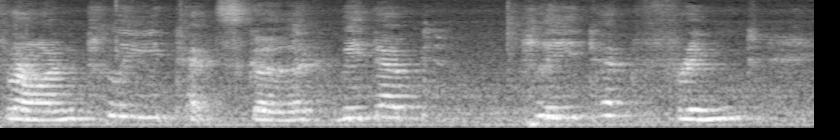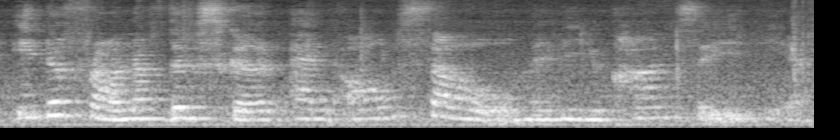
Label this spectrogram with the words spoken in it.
front pleated skirt with a pleated fringe in the front of the skirt and also maybe you can't see it here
